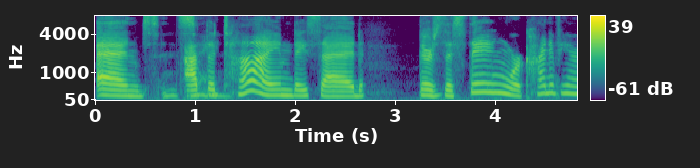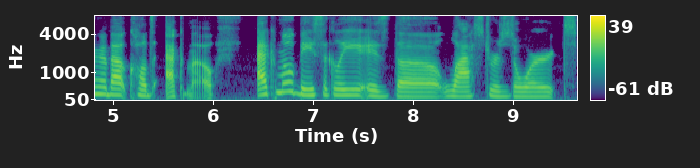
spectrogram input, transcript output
And at the time, they said, There's this thing we're kind of hearing about called ECMO. ECMO basically is the last resort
